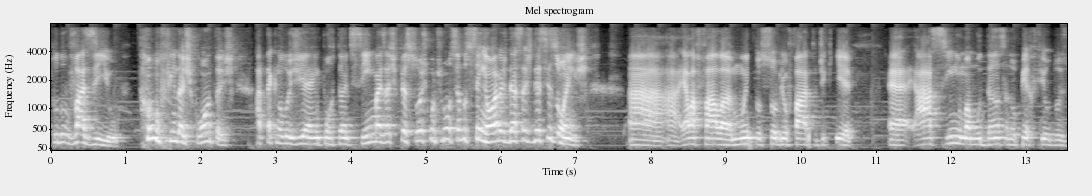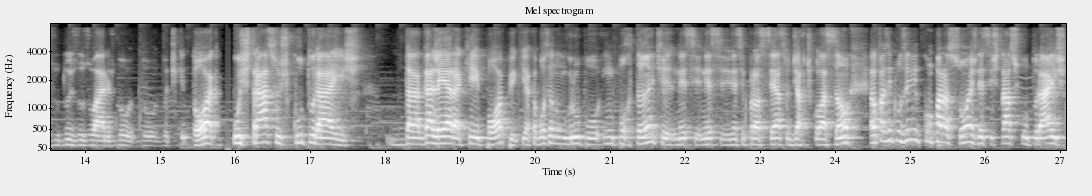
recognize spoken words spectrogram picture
tudo vazio. Então, no fim das contas, a tecnologia é importante sim, mas as pessoas continuam sendo senhoras dessas decisões. Ah, ela fala muito sobre o fato de que é, há sim uma mudança no perfil dos, dos usuários do, do, do, TikTok. Os traços culturais da galera K-pop, que acabou sendo um grupo importante nesse, nesse, nesse processo de articulação, ela faz inclusive comparações desses traços culturais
